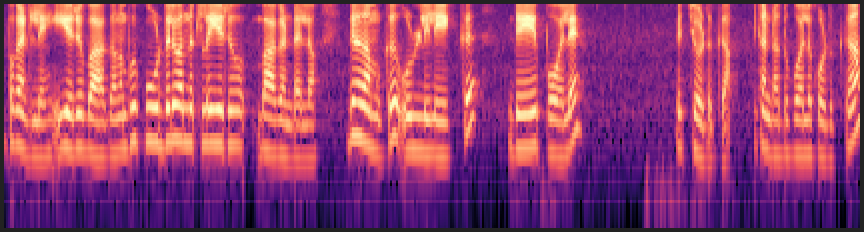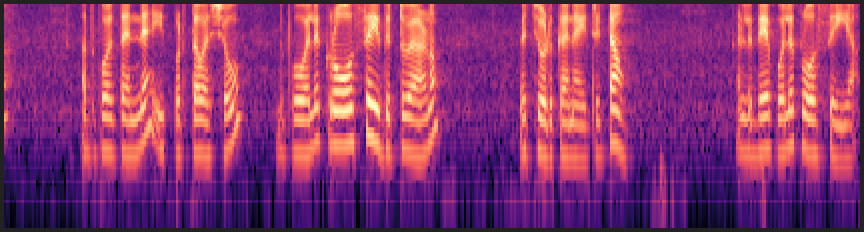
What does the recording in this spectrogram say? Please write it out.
അപ്പോൾ കണ്ടില്ലേ ഈ ഒരു ഭാഗം നമുക്ക് കൂടുതൽ വന്നിട്ടുള്ള ഈ ഒരു ഭാഗം ഉണ്ടല്ലോ ഇതിന് നമുക്ക് ഉള്ളിലേക്ക് ഇതേപോലെ വെച്ച് കൊടുക്കുക. കണ്ടോ അതുപോലെ കൊടുക്കുക. അതുപോലെ തന്നെ ഇപ്പുറത്തെ വശവും ഇതുപോലെ ക്രോസ് ചെയ്തിട്ട് വേണം വെച്ച് കൊടുക്കാനായിട്ട് കേട്ടോ ഇതേപോലെ ക്രോസ് ചെയ്യുക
